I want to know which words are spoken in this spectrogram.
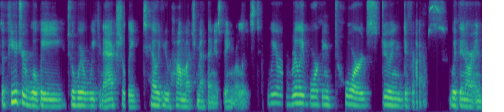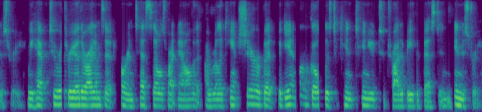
the future will be to where we can actually tell you how much methane is being released. We are really working towards doing different items within our industry. We have two or three other items that are in test cells right now that I really can't share. But again, our goal is to continue to try to be the best in industry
